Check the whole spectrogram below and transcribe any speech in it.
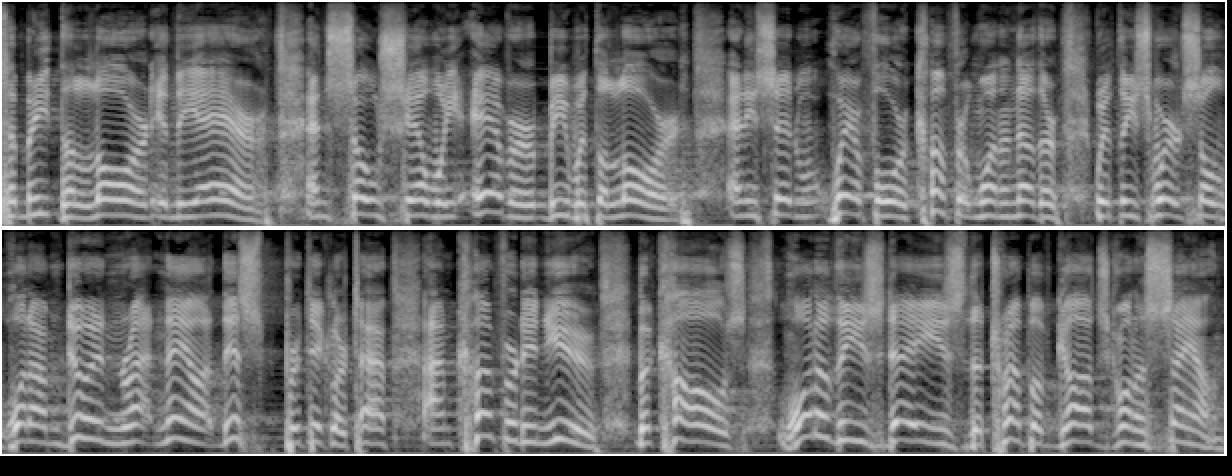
to meet the Lord in the air, and so shall we ever be with the Lord. And he said, Wherefore, comfort one another with these words. So, what I'm doing right now at this particular time, I'm comforting you because one of these days the trump of God's going to sound.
